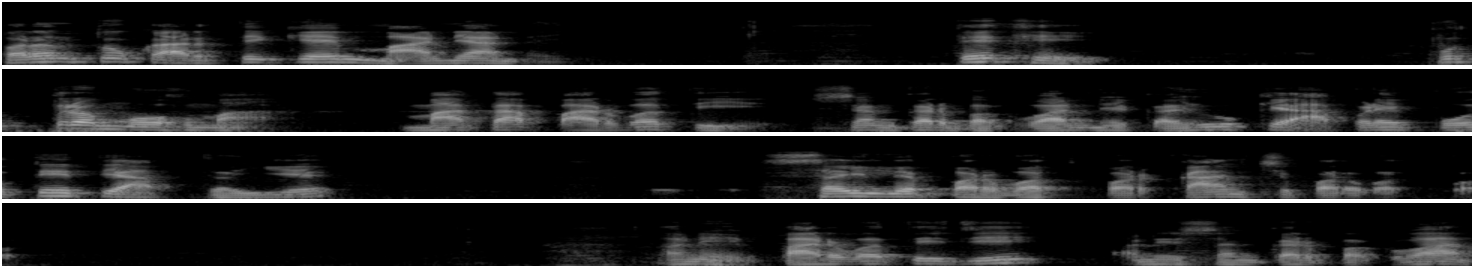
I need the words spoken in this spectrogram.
પરંતુ કાર્તિકે માન્યા નહીં. તેથી પુત્ર મોહમાં માતા પાર્વતીએ શંકર ભગવાનને કહ્યું કે આપણે પોતે ત્યાં જઈએ શૈલ્ય પર્વત પર, કાંચ પર્વત પર. અને પાર્વતીજી અને શંકર ભગવાન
